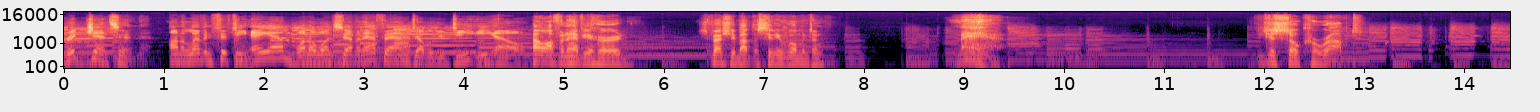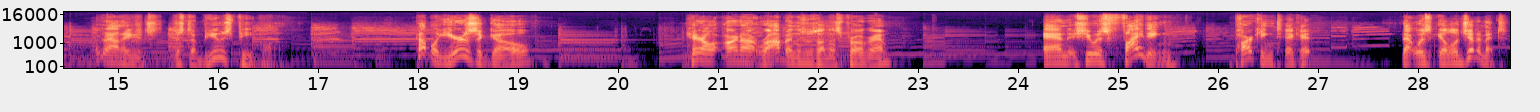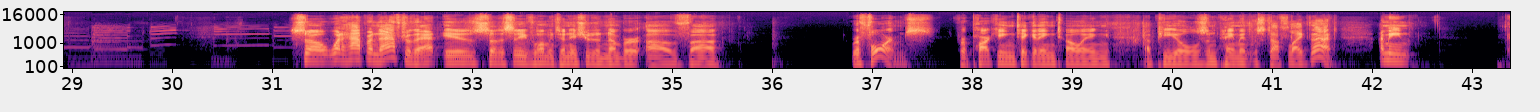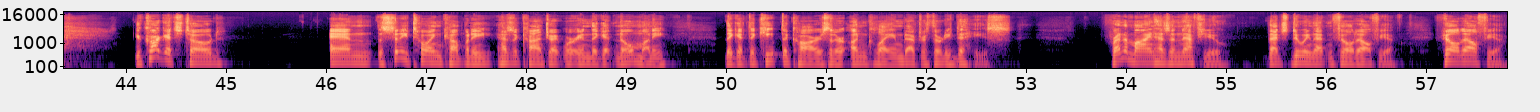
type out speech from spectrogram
Rick Jensen on 1150 AM, 1017 FM, WDEL. How often have you heard, especially about the city of Wilmington? Man, they're just so corrupt. Look at how they just, just abuse people. A couple years ago, Carol Arnott Robbins was on this program, and she was fighting parking ticket that was illegitimate. So what happened after that is so the city of Wilmington issued a number of uh, reforms for parking, ticketing, towing, appeals, and payment and stuff like that. I mean, your car gets towed, and the city towing company has a contract wherein they get no money. They get to keep the cars that are unclaimed after 30 days. friend of mine has a nephew that's doing that in Philadelphia. Philadelphia,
